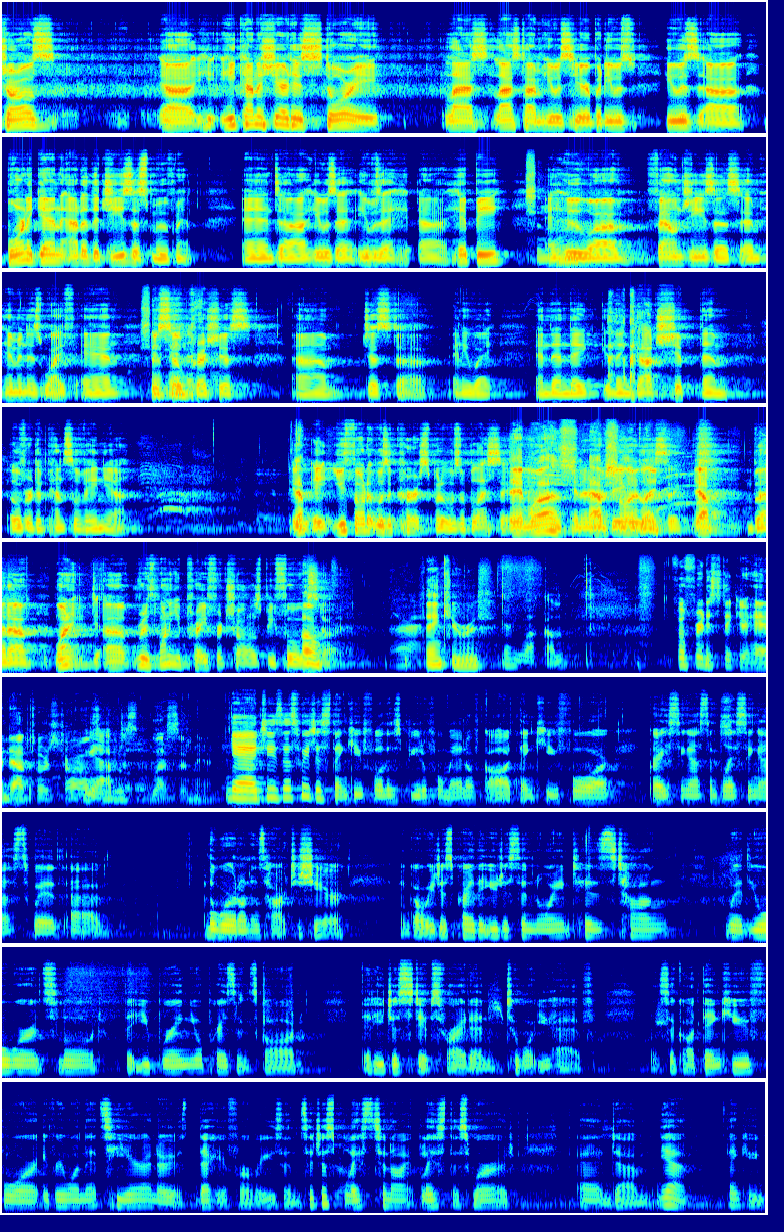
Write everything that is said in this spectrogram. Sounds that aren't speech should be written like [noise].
Charles, uh, he, he kind of shared his story last last time he was here, but he was he was uh, born again out of the Jesus movement, and uh, he was a he was a, a hippie who uh, found Jesus, and him and his wife Anne, who's so precious. Um, just uh, anyway, and then they and then God shipped them over to Pennsylvania Yep. It, it, you thought it was a curse, but it was a blessing. It was. It Absolutely. Yep. But uh, why uh, Ruth, why don't you pray for Charles before we oh. start? All right. Thank you, Ruth. You're welcome. Feel free to stick your hand out towards Charles yeah. and just bless him here. Yeah, Jesus, we just thank you for this beautiful man of God. Thank you for gracing us and blessing us with um, the word on his heart to share. And God, we just pray that you just anoint his tongue with your words, Lord that you bring your presence, God, that He just steps right in to what you have. And so, God, thank you for everyone that's here. I know they're here for a reason. So just yeah. bless tonight, bless this word. And um, yeah, thank you.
